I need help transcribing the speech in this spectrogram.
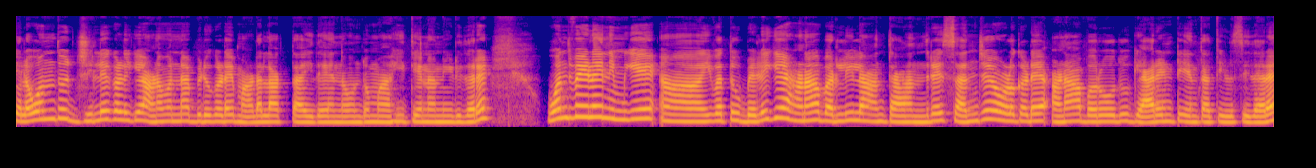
ಕೆಲವೊಂದು ಜಿಲ್ಲೆಗಳಿಗೆ ಹಣವನ್ನು ಬಿಡುಗಡೆ ಮಾಡಲಾಗ್ತಾ ಇದೆ ಅನ್ನೋ ಒಂದು ಮಾಹಿತಿಯನ್ನು ನೀಡಿದ್ದಾರೆ. ಒಂದು ವೇಳೆ ನಿಮಗೆ ಇವತ್ತು ಬೆಳಿಗ್ಗೆ ಹಣ ಬರಲಿಲ್ಲ ಅಂತ ಅಂದರೆ ಸಂಜೆ ಒಳಗಡೆ ಹಣ ಬರೋದು ಗ್ಯಾರಂಟಿ ಅಂತ ತಿಳಿಸಿದ್ದಾರೆ.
